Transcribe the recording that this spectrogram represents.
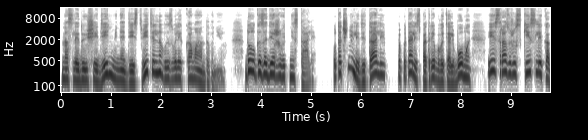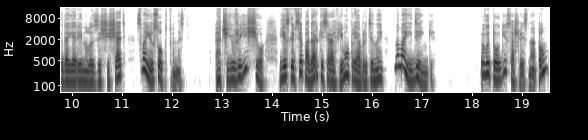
На следующий день меня действительно вызвали к командованию. Долго задерживать не стали. Уточнили детали, попытались потребовать альбомы и сразу же скисли, когда я ринулась защищать свою собственность. А чью же еще, если все подарки Серафиму приобретены на мои деньги? В итоге сошлись на том,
